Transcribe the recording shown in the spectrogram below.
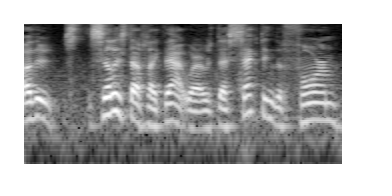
other silly stuff like that, where I was dissecting the form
